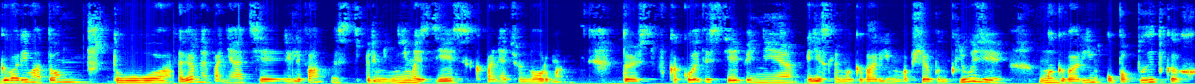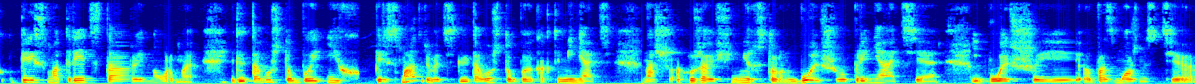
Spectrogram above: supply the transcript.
говорим о том, что, наверное, понятие релевантность применимо здесь к понятию нормы. То есть в какой-то степени, если мы говорим вообще об инклюзии, мы говорим о попытках пересмотреть старые нормы. И для того, чтобы их пересматривать, для того, чтобы как-то менять наш окружающий мир в сторону большего принятия и большей возможности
